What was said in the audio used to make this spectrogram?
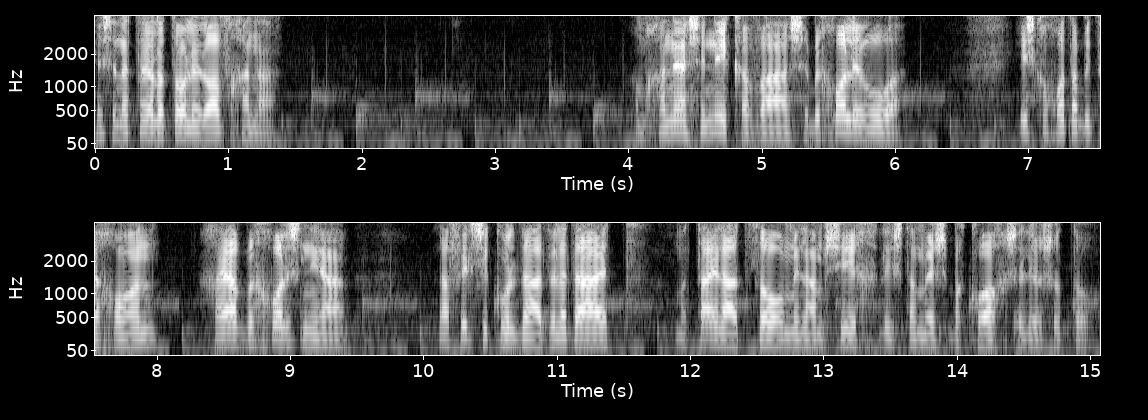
יש לנטרל אותו ללא הבחנה. המחנה השני קבע שבכל אירוע, איש כוחות הביטחון חייב בכל שנייה להפעיל שיקול דעת ולדעת מתי לעצור מלהמשיך להשתמש בכוח שלרשותו.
